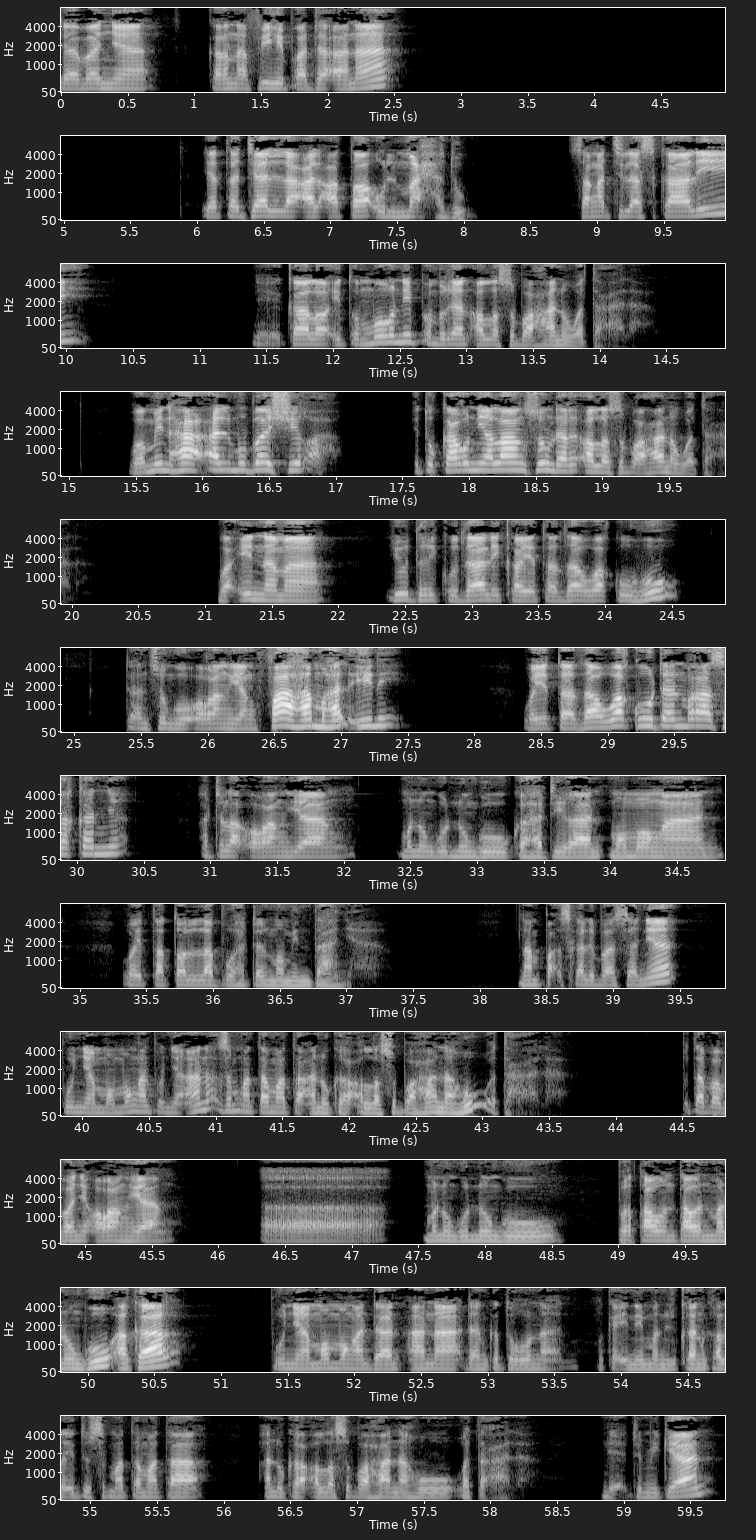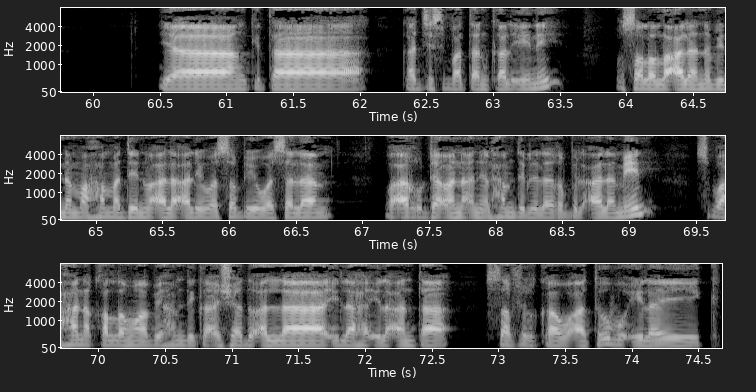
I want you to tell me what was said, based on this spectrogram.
Jawabannya karena fihi pada anak yatajalla al-ata'ul mahdu. Sangat jelas sekali ya, kalau itu murni pemberian Allah Subhanahu wa taala. Wa minha al-mubashirah. Itu karunia langsung dari Allah Subhanahu wa taala. Wa innama yudriku dzalika yatadzawaquhu dan sungguh orang yang faham hal ini wa yatadzawaquhu dan merasakannya adalah orang yang menunggu-nunggu kehadiran momongan wa dan memintanya. Nampak sekali bahasanya punya momongan, punya anak semata-mata anugerah Allah Subhanahu wa taala. Betapa banyak orang yang uh, menunggu-nunggu bertahun-tahun menunggu agar punya momongan dan anak dan keturunan. Maka ini menunjukkan kalau itu semata-mata anugerah Allah Subhanahu wa taala. Ya, demikian yang kita kaji kesempatan kali ini. Wassallallahu ala nabiyina Muhammadin wa ala alihi wa sahbihi wa arda'ana alhamdulillah rabbil alamin. Subhanakallahumma bihamdika asyhadu an la ilaha illa anta astaghfiruka wa atubu ilaik.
